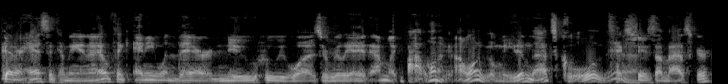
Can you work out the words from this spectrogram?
Gunnar Hansen coming in. And I don't think anyone there knew who he was or really anything. I'm like, I want to, I want to go meet him. That's cool. Texas Chainsaw Massacre.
